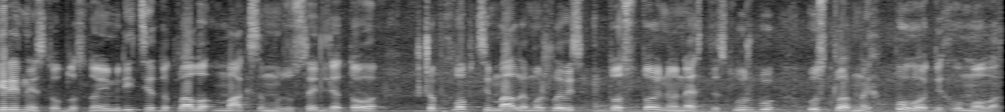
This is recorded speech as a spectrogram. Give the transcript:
Керівництво обласної міліції доклало максимум зусиль для того, щоб хлопці мали можливість достойно нести службу у складних погодних умовах.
